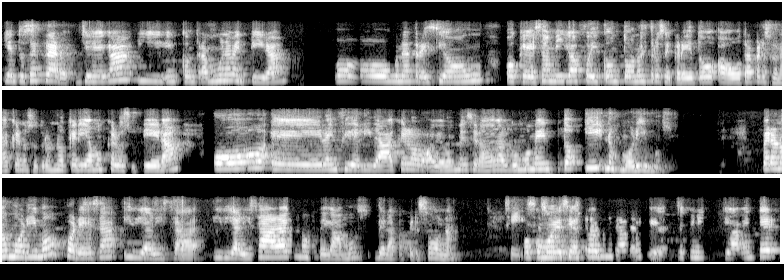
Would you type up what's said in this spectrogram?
y entonces, claro, llega y encontramos una mentira o una traición o que esa amiga fue y contó nuestro secreto a otra persona que nosotros no queríamos que lo supiera o eh, la infidelidad que lo habíamos mencionado en algún momento y nos morimos. Pero nos morimos por esa idealiza, idealizada que nos pegamos de la persona. o como decía ahorita, porque definitivamente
